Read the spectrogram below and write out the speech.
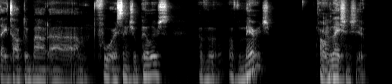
They talked about um, four essential pillars of a, of a marriage or Okay. relationship.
